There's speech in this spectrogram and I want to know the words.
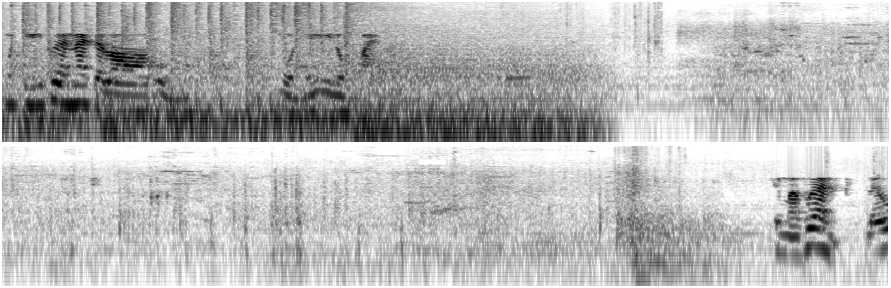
เมื่อกี้เพื่อนน่าจะรอผมหมุนนี่ลงไปึ้นมาเพื่อน เร็ว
